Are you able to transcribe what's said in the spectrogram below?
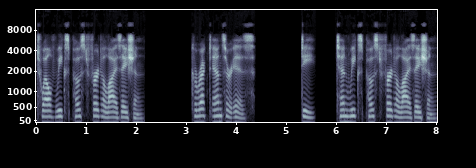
12 weeks post-fertilization. Correct answer is D. 10 weeks post-fertilization.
